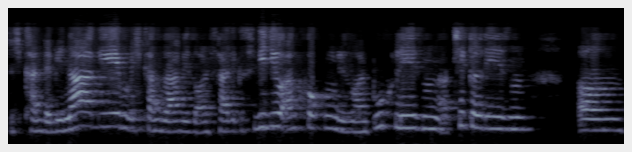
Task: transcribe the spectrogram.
ich kann Webinar geben, ich kann sagen, die sollen ein fertiges Video angucken, die sollen ein Buch lesen, Artikel lesen ähm,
